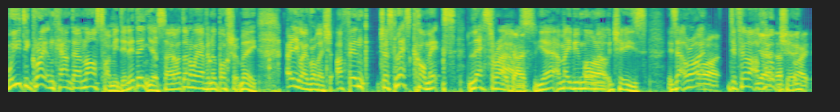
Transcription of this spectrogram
Well, you did great on Countdown last time you did it, didn't you? So I don't know why you're having a bosh at me. Anyway, Romesh, I think just less comics, less rows, Okay. yeah, and maybe more All right. melted cheese. Is that all right? All right. Do you feel like I've helped that's you? Great.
